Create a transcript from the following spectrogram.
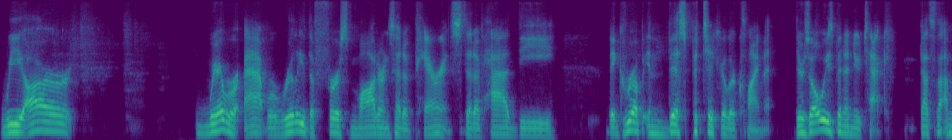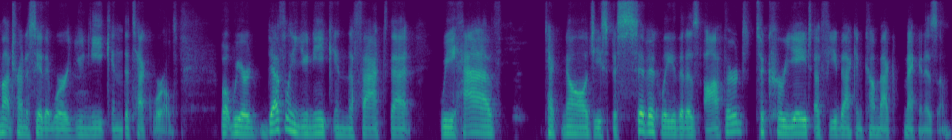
we are where we're at we're really the first modern set of parents that have had the they grew up in this particular climate. There's always been a new tech. That's not, I'm not trying to say that we're unique in the tech world, but we are definitely unique in the fact that we have technology specifically that is authored to create a feedback and comeback mechanism,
